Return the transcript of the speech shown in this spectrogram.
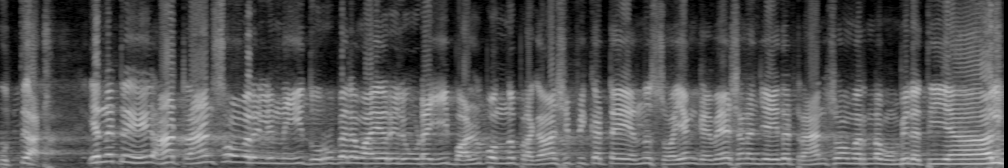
കുത്തുക. എന്നിട്ട് ആ ട്രാൻസ്ഫോമറിൽ നിന്ന് ഈ ദുർബല വയറിലൂടെ ഈ ബൾബൊന്ന് പ്രകാശിപ്പിക്കട്ടെ എന്ന് സ്വയം ഗവേഷണം ചെയ്ത് ട്രാൻസ്ഫോമറിന്റെ മുമ്പിലെത്തിയാൽ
